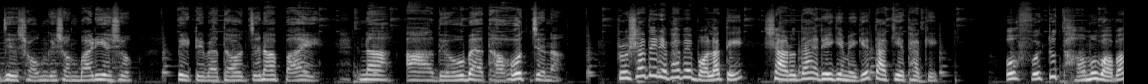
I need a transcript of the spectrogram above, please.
যে সঙ্গে সঙ্গে বাড়ি এসো। পেটে ব্যথা হচ্ছে না পায়ে। না আদেও ব্যথা হচ্ছে না। প্রসাদের এভাবে বলাতে সারদা রেগে মেগে তাকিয়ে থাকে। ওফ একটু থামো বাবা।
